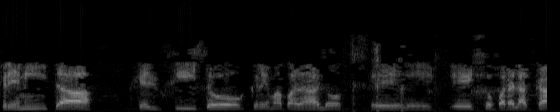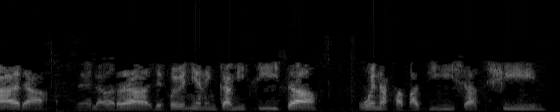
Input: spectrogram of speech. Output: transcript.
cremita, gelcito, crema para los, eh, esto para la cara, eh, la verdad, después venían en camisita, buenas zapatillas, jean,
